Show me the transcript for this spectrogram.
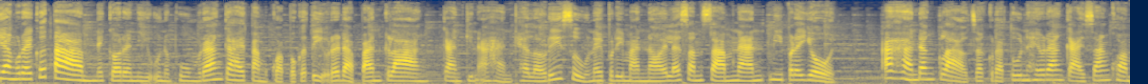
อย่างไรก็ตามในกรณีอุณหภูมิร่างกายต่ำกว่าปกติระดับปานกลาง การกินอาหารแคลอรี่สูงในปริมาณน้อยและซ้ำๆนั้นมีประโยชน์ อาหารดังกล่าวจะกระตุ้นให้ร่างกายสร้างความ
